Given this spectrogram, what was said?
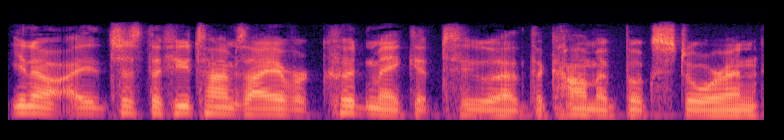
you know, I, just the few times I ever could make it to uh, the comic book store and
